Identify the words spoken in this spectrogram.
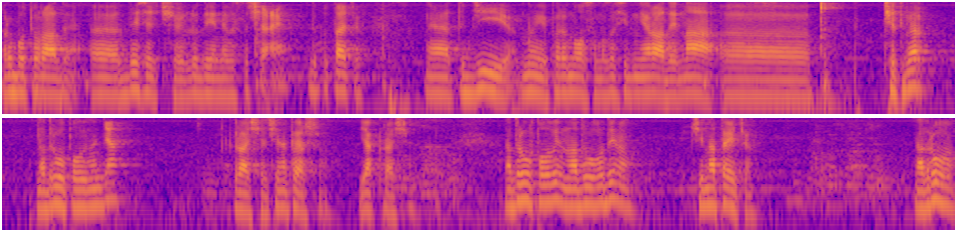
роботу ради. Е, 10 людей не вистачає депутатів. Е, Тоді ми переносимо засідання ради на е, четвер, на другу половину дня. Краще чи на першу? Як краще? На другу половину, на другу годину чи на третю? На другу?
